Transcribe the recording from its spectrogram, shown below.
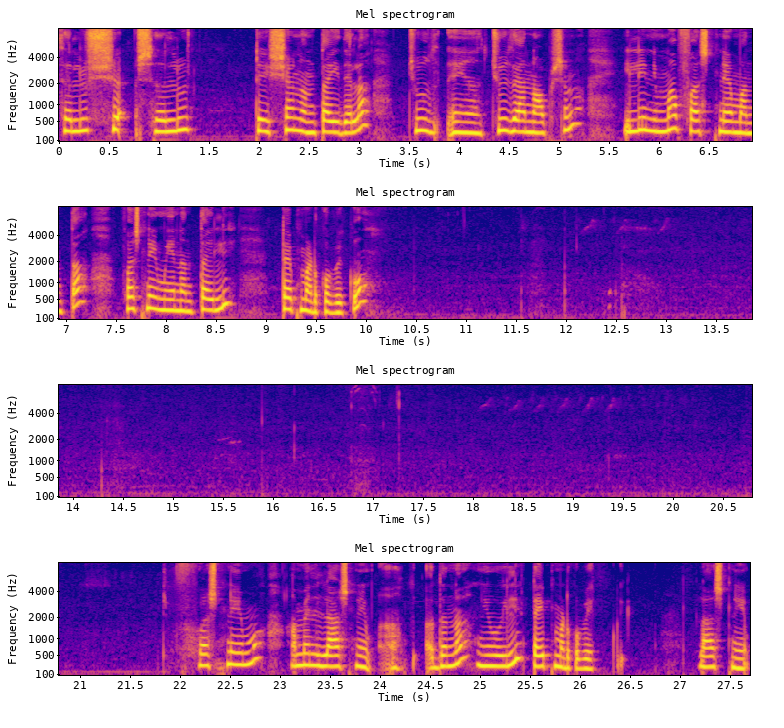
ಸಲ್ಯೂಷ ಸಲ್ಯೂಟೇಷನ್ ಅಂತ ಇದೆಯಲ್ಲ ಚೂಸ್ ಚೂಸ್ ಆ್ಯನ್ ಆಪ್ಷನ್ ಇಲ್ಲಿ ನಿಮ್ಮ ಫಸ್ಟ್ ನೇಮ್ ಅಂತ ಫಸ್ಟ್ ನೇಮ್ ಏನಂತ ಇಲ್ಲಿ ಟೈಪ್ ಮಾಡ್ಕೋಬೇಕು. ಫಸ್ಟ್ ನೇಮು ಆಮೇಲೆ ಲಾಸ್ಟ್ ನೇಮ್ ಅದನ್ನು ನೀವು ಇಲ್ಲಿ ಟೈಪ್ ಮಾಡ್ಕೋಬೇಕು. ಲಾಸ್ಟ್ ನೇಮ್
